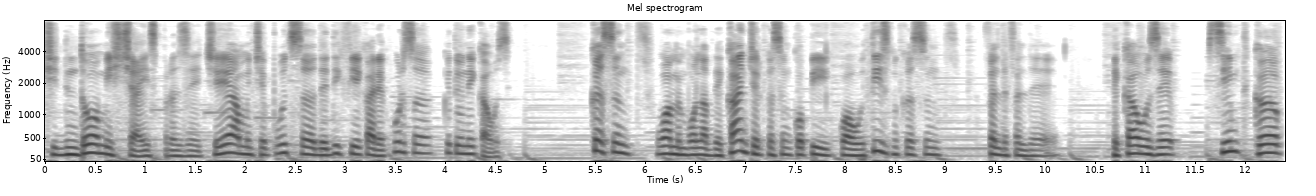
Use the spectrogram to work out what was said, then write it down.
Și din 2016 am început să dedic fiecare cursă câte unei cauze. Că sunt oameni bolnavi de cancer, că sunt copii cu autism, că sunt fel de fel de, de cauze. Simt că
